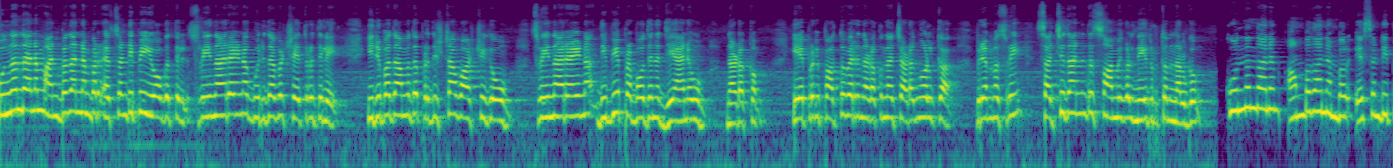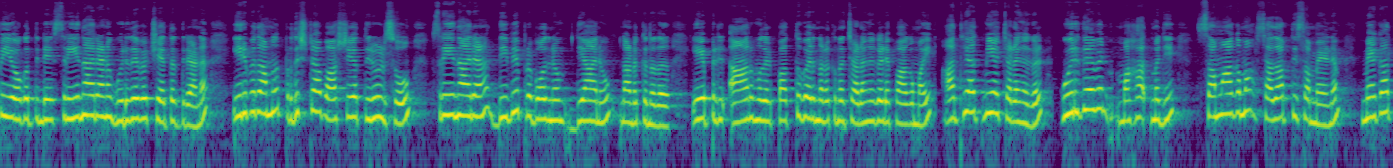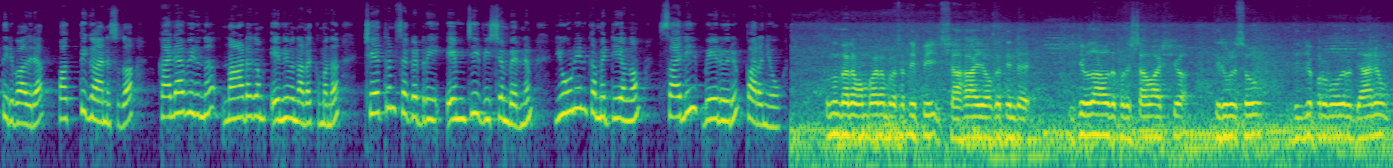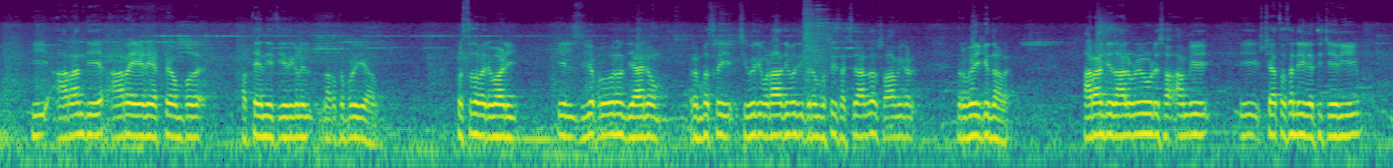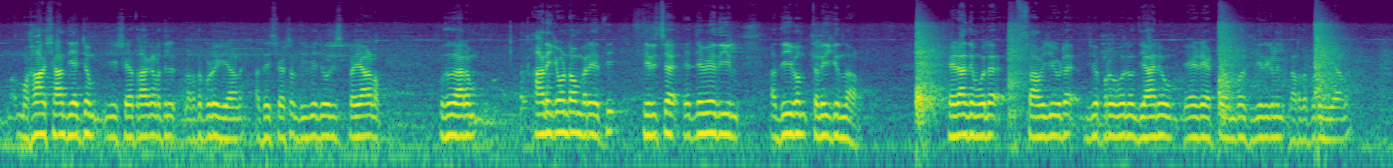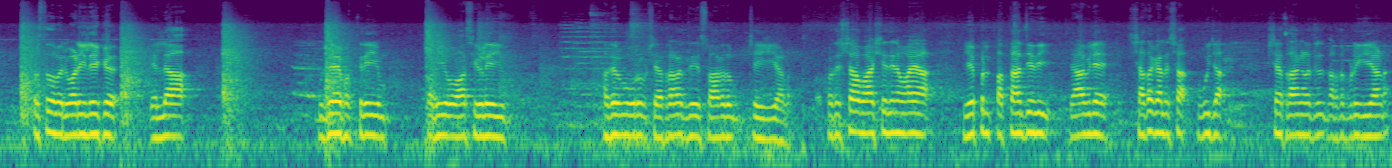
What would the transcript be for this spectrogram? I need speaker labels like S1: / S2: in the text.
S1: കുന്നന്താനം അൻപതാം number S N D P യോഗത്തിൽ ശ്രീനാരായണ ഗുരുദേവ ക്ഷേത്രത്തിലെ ഇരുപതാമത് പ്രതിഷ്ഠാ വാർഷികവും ശ്രീനാരായണ ദിവ്യപ്രബോധന ധ്യാനവും നടക്കും. ഏപ്രിൽ പത്ത് വരെ നടക്കുന്ന ചടങ്ങുകൾക്ക് ബ്രഹ്മശ്രീ സച്ചിദാനന്ദ സ്വാമികൾ നേതൃത്വം നൽകും.
S2: കുന്നന്താനം അമ്പതാം number S N D P യോഗത്തിന്റെ ശ്രീനാരായണ ഗുരുദേവ ക്ഷേത്രത്തിലാണ് ഇരുപതാമത് പ്രതിഷ്ഠാ വാർഷിക തിരുത്സവവും ശ്രീനാരായണ ദിവ്യപ്രബോധനവും ധ്യാനവും നടക്കുന്നത്. ഏപ്രിൽ ആറ് മുതൽ പത്ത് വരെ നടക്കുന്ന ചടങ്ങുകളുടെ ഭാഗമായി ആധ്യാത്മിക ചടങ്ങുകൾ ഗുരുദേവൻ മഹാത്മജി സമാഗമ ശതാബ്ദി സമ്മേളനം മെഗാ തിരുവാതിര ഭക്തിഗാനസുത കലാവിരുന്ന് നാടകം എന്നിവ നടക്കുമെന്ന് ക്ഷേത്രം സെക്രട്ടറി എം ജി വിശംബരനും യൂണിയൻ കമ്മിറ്റി അംഗം സലി വേലൂരും പറഞ്ഞു.
S3: Kunnanthalam Ambanam S P P ശാഖായോഗത്തിന്റെ ഇരുപതാമത് പ്രതിഷ്ഠാവാർഷിക തിരുവുത്സവവും ദിവ്യപ്രബോധന ധ്യാനവും ഈ ആറാം തീയതി ആറ് ഏഴ് എട്ട് ഒമ്പത് പത്ത് എന്നീ തീയതികളിൽ നടത്തപ്പെടുകയാണ് പ്രസ്തുത പരിപാടിയിൽ ദിവ്യപ്രബോധന ധ്യാനവും ബ്രഹ്മശ്രീ ശിവരി വടാധിപതി ബ്രഹ്മശ്രീ സച്ചിദാനന്ദ സ്വാമികൾ നിർവഹിക്കുന്നതാണ്. ആറാം തീയതി നാല് മണിയോട് സ്വാമി ഈ ക്ഷേത്രസന്നിധിയിൽ എത്തിച്ചേരുകയും മഹാശാന്തി യജ്ഞം ഈ ക്ഷേത്രാങ്കണത്തിൽ നടത്തപ്പെടുകയാണ്. അതിനുശേഷം ദിവ്യജ്യോതിസ് പ്രയാണം പുതുതാരം കാണിക്കമണ്ഡപം വരെ എത്തി തിരിച്ച് യജ്ഞവേദിയിൽ ദീപം തെളിയിക്കുന്നതാണ്. ഏഴാം തീയതി മുതൽ സ്വാമിജിയുടെ ദിവ്യപ്രബോധനവും ധ്യാനവും ഏഴ് എട്ട് ഒമ്പത് തീയതികളിൽ നടത്തപ്പെടുകയാണ്. പ്രസ്തുത പരിപാടിയിലേക്ക് എല്ലാ ഉദയഭക്തരെയും സമീപവാസികളെയും അതിർപൂർവം ക്ഷേത്രാണത്തിലേക്ക് സ്വാഗതം ചെയ്യുകയാണ്. പ്രതിഷ്ഠാ വാർഷിക ദിനമായ ഏപ്രിൽ പത്താം തീയതി രാവിലെ ശതകലശ പൂജ ക്ഷേത്രാങ്കണത്തിൽ നടത്തപ്പെടുകയാണ്.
